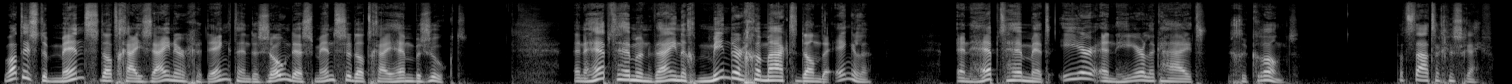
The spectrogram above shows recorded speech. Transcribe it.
Wat is de mens dat gij zijner gedenkt en de zoon des mensen dat gij hem bezoekt? En hebt hem een weinig minder gemaakt dan de engelen. En hebt hem met eer en heerlijkheid gekroond. Dat staat er geschreven.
